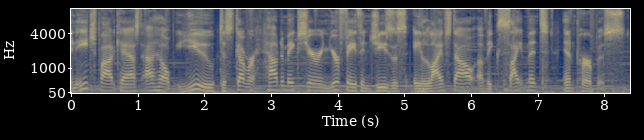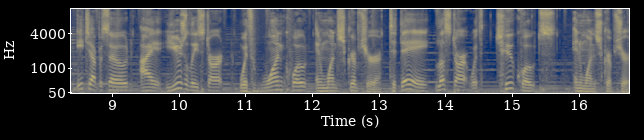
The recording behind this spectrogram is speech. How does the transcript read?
In each podcast, I help you discover how to make sharing your faith in Jesus a lifestyle of excitement and purpose. Each episode, I usually start with one quote and one scripture. Today, let's start with two quotes in one scripture.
